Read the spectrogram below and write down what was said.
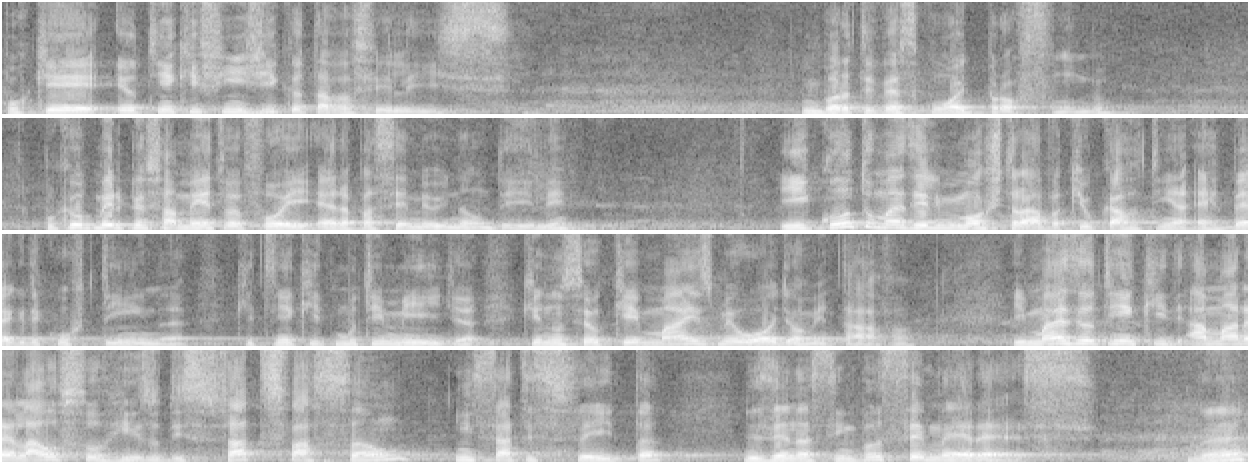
Porque eu tinha que fingir que eu estava feliz, embora eu tivesse com ódio profundo. Porque o primeiro pensamento foi, era para ser meu e não dele. E quanto mais ele me mostrava que o carro tinha airbag de cortina, que tinha kit multimídia, que não sei o que, mais meu ódio aumentava. E mais eu tinha que amarelar o sorriso de satisfação insatisfeita, dizendo assim: você merece. Né?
